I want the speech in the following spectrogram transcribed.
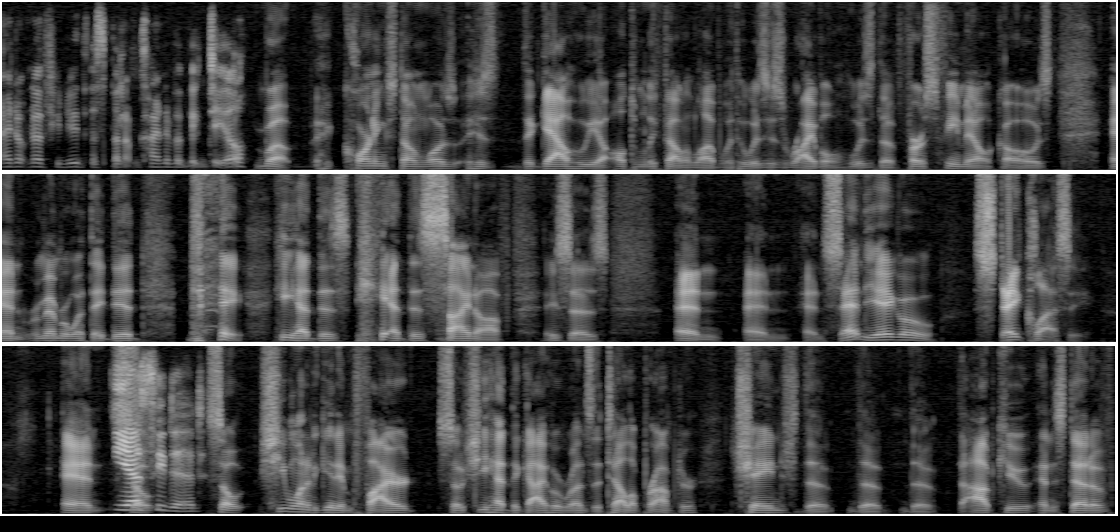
I don't know if you knew this, but I'm kind of a big deal. well, Corningstone was his the gal who he ultimately fell in love with, who was his rival, who was the first female co-host. And remember what they did? They he had this he had this sign off. He says, "And and and San Diego, stay classy." And Yes, so- he did. So she wanted to get him fired. So she had the guy who runs the teleprompter change the the the, the out cue, and instead of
